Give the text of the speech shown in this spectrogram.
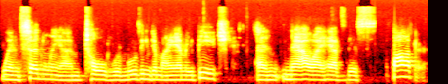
when suddenly I'm told we're moving to Miami Beach and now I have this father.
